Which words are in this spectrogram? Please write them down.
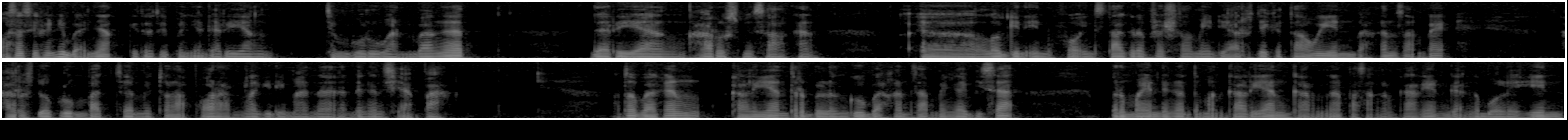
Posesif ini banyak gitu tipenya dari yang cemburuan banget, dari yang harus misalkan uh, login info Instagram, social media harus diketahuin, bahkan sampai harus 24 jam itu laporan lagi di mana dengan siapa. Atau bahkan kalian terbelenggu bahkan sampai nggak bisa bermain dengan teman kalian karena pasangan kalian nggak ngebolehin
